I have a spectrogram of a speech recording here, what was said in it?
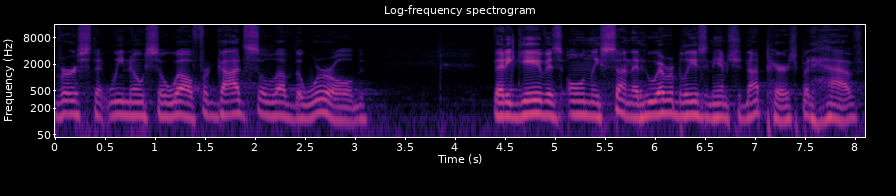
verse that we know so well For God so loved the world that he gave his only Son, that whoever believes in him should not perish, but have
